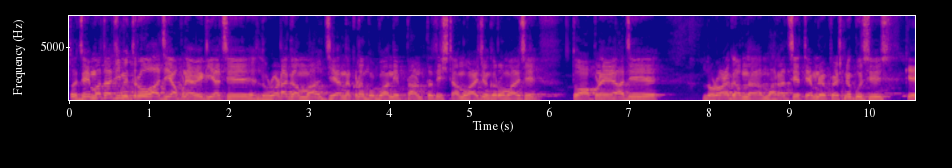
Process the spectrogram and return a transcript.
તો જય માતાજી મિત્રો, આજે આપણે આવી ગયા છે લોરવાડા ગામમાં, જ્યાં નકળા ભગવાનની પ્રાણ પ્રતિષ્ઠાનું આયોજન કરવામાં આવે છે. તો આપણે આજે લોરવાડા ગામના મહારાજ છે તેમને પ્રશ્ન પૂછીશ કે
